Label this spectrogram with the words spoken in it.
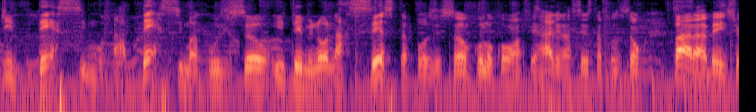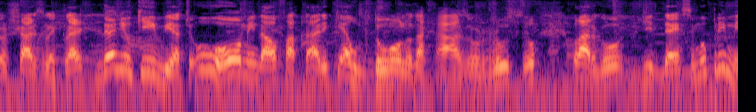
de décimo a décima posição e terminou na sexta posição, colocou uma Ferrari na sexta posição. Parabéns, senhor Charles Leclerc. Daniel Kvyat, o homem da AlphaTauri que é o dono da casa, o russo, largou de décimo primeiro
